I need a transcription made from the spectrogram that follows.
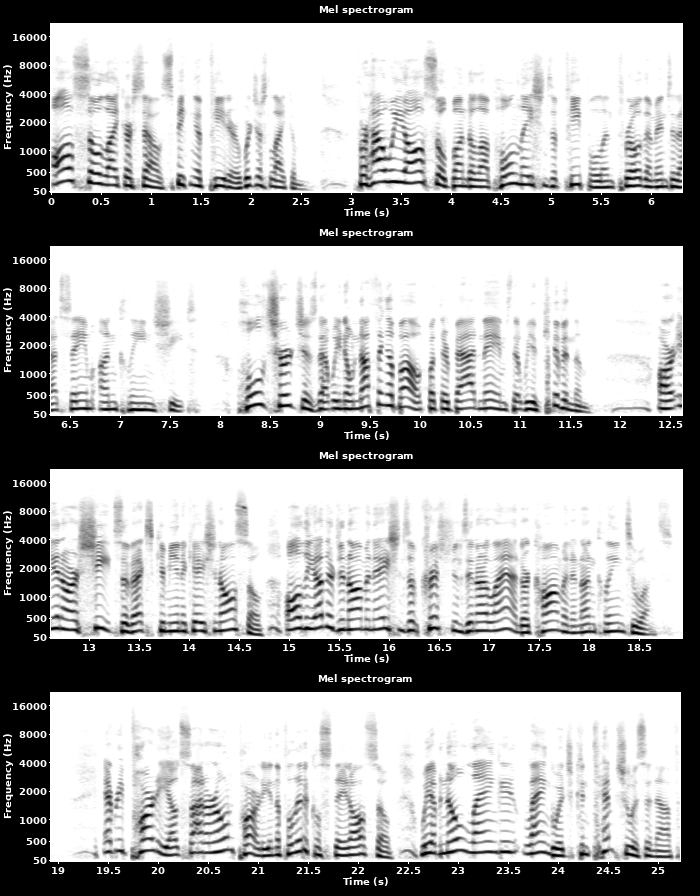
also like ourselves. Speaking of Peter, we're just like him. For how we also bundle up whole nations of people and throw them into that same unclean sheet. Whole churches that we know nothing about, but their bad names that we have given them, are in our sheets of excommunication also. All the other denominations of Christians in our land are common and unclean to us. Every party outside our own party in the political state also. We have no lang- language contemptuous enough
